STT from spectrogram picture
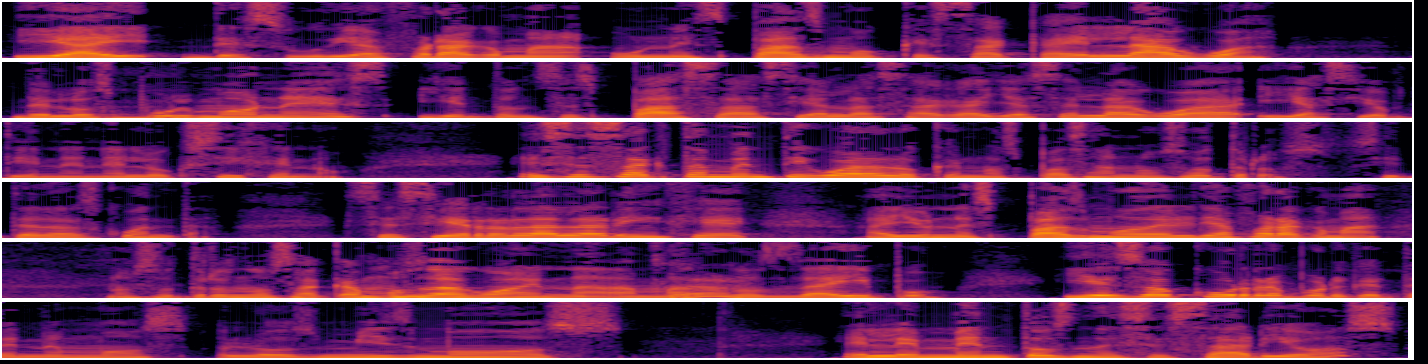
y hay de su diafragma un espasmo que saca el agua de los pulmones y entonces pasa hacia las agallas el agua y así obtienen el oxígeno. Es exactamente igual a lo que nos pasa a nosotros, si te das cuenta. Se cierra la laringe, hay un espasmo del diafragma, nosotros nos sacamos agua y nada más Claro. nos da hipo. Y eso ocurre porque tenemos los mismos elementos necesarios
